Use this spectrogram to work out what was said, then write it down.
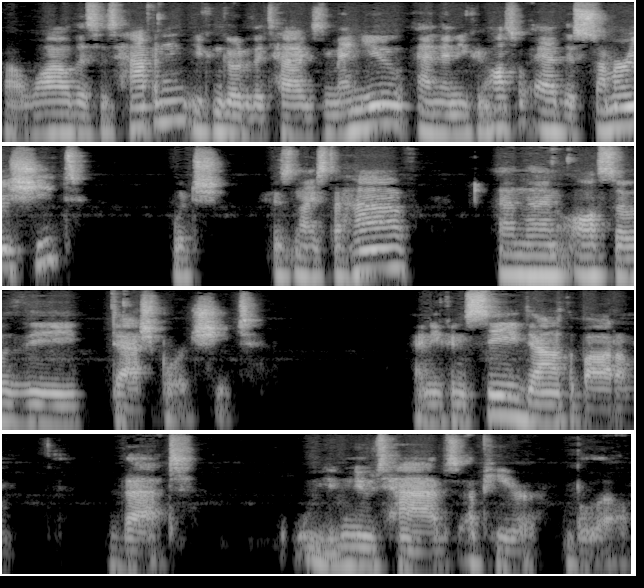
Uh, while this is happening, you can go to the tags menu and then you can also add the summary sheet, which is nice to have, and then also the dashboard sheet. And you can see down at the bottom that new tabs appear below.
